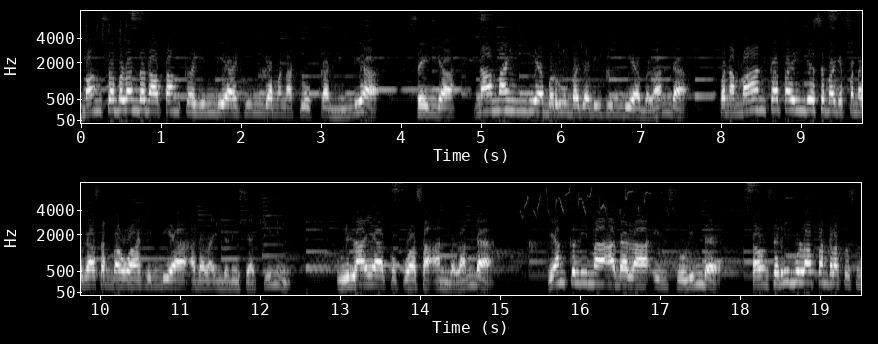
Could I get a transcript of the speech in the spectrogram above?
Bangsa Belanda datang ke Hindia hingga menaklukkan Hindia, sehingga nama Hindia berubah jadi Hindia Belanda. Penambahan kata Hindia sebagai penegasan bahwa Hindia adalah Indonesia kini, wilayah kekuasaan Belanda. Yang kelima adalah Insulinde. Tahun 1860,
